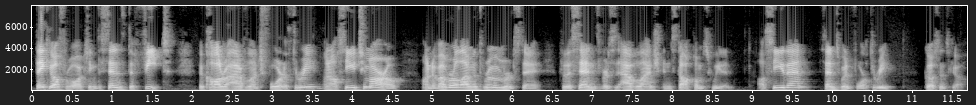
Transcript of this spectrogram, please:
Thank you all for watching. The Sens defeat the Colorado Avalanche 4 3, and I'll see you tomorrow on November 11th, Remembrance Day, for the Sens versus Avalanche in Stockholm, Sweden. I'll see you then. Sens win 4 3. Go Sens go.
